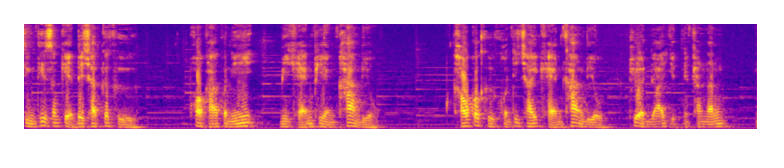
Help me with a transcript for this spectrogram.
สิ่งที่สังเกตได้ชัดก็คือ พ่อค้าคนนี้มีแขนเพียงข้างเดียว เขาก็คือคนที่ใช้แขนข้างเดียว เคลื่อนย้ายอิฐในครั้งนั้น ใน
